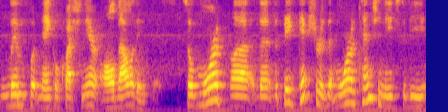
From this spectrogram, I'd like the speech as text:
Limb, Foot, and Ankle Questionnaire all validate this. So more, uh, the, the big picture is that more attention needs to be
